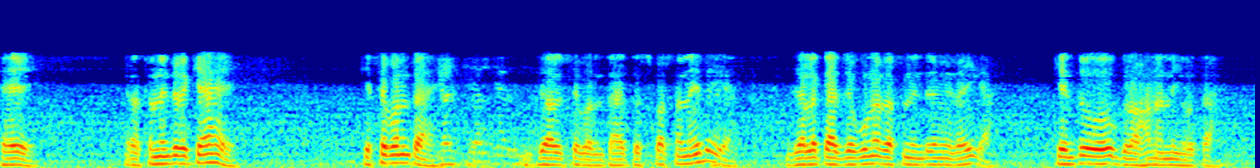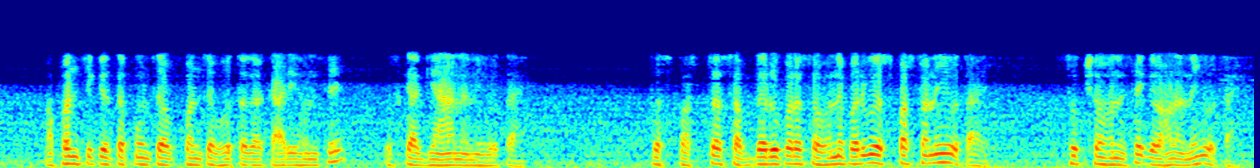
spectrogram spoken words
है। रसनेन्द्रिय क्या है? किससे बनता है? जल से। बनता है तो स्पर्श नहीं देगा जल का जो गुण रसनेन्द्र में रहेगा। किंतु वो ग्रहण नहीं होता। है अपंचीकृत पंचभूत का कार्य होने से उसका ज्ञान नहीं होता है। तो स्पष्ट शब्द रूप रस होने पर भी स्पष्ट नहीं होता है। सूक्ष्म होने से ग्रहण नहीं होता है।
